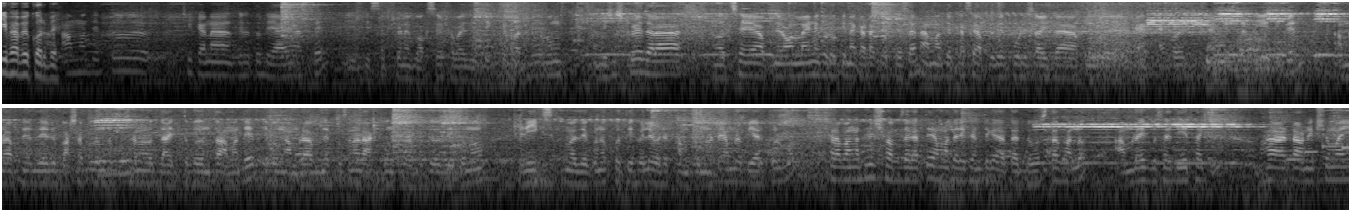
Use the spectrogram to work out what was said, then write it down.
কীভাবে করবে? আমাদের তো ঠিকানা যেহেতু দেয়াই আছে এই ডিসক্রিপশনের বক্সে সবাই দেখতে পারবে এবং বিশেষ করে যারা হচ্ছে আপনি অনলাইনে গরু কেনাকাটা করতে চান আমাদের কাছে আপনাদের পরিচয়টা আপনাদের দিয়ে দিবেন। আমরা আপনাদের বাসা পর্যন্ত পৌঁছানোর দায়িত্ব পর্যন্ত আমাদের এবং আমরা আপনাদের পৌঁছানোর আগ পর্যন্ত যে কোনো রিস্ক কিংবা যে কোনো ক্ষতি হলে ওটা সম্পূর্ণটাই আমরা বিয়ার করব। সারা বাংলাদেশের সব জায়গাতে আমাদের এখান থেকে যাতায়াত ব্যবস্থা ভালো। আমরাই পৌঁছে দিয়ে থাকি। ভাড়াটা অনেক সময়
